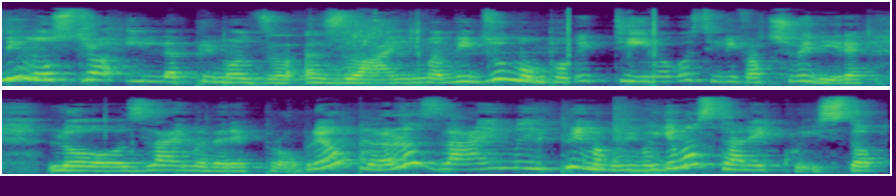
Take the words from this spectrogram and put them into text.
vi mostro il primo slime, vi zoom un pochettino così vi faccio vedere lo slime vero e proprio. Allora, lo slime, il primo che vi voglio mostrare è questo,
